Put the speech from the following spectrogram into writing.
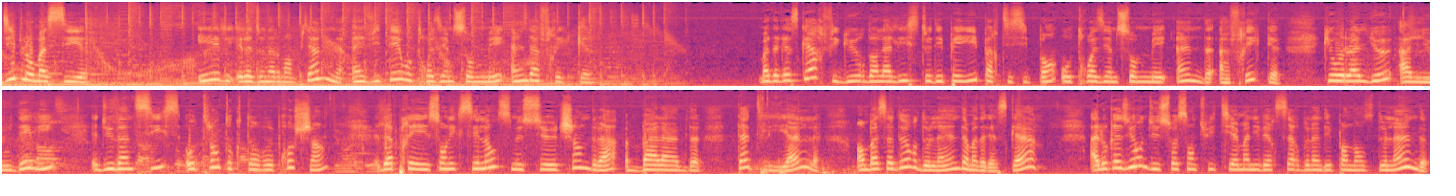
Diplomatie. Ir Pian, invité au troisième sommet Inde-Afrique. Madagascar figure dans la liste des pays participants au troisième sommet Inde-Afrique qui aura lieu à New Delhi du 26 au 30 octobre prochain, d'après son Excellence M. Chandra Balad Tatliyal, ambassadeur de l'Inde à Madagascar, à l'occasion du 68e anniversaire de l'indépendance de l'Inde,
